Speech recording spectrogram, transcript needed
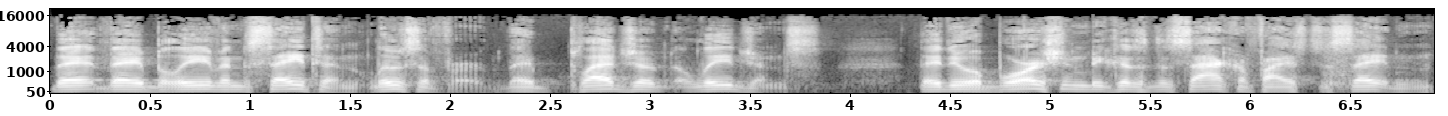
They they believe in Satan, Lucifer. They pledge allegiance. They do abortion because of the sacrifice to Satan.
